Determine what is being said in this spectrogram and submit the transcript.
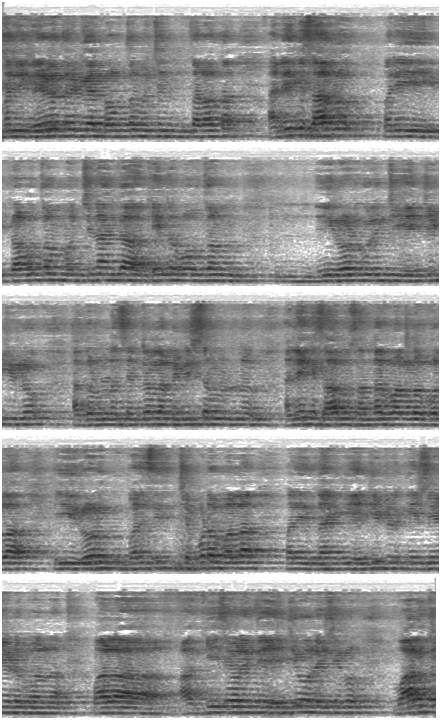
మరి రేవంత్ రెడ్డి గారి ప్రభుత్వం వచ్చిన తర్వాత అనేక సార్లు మరి ప్రభుత్వం వచ్చినాక కేంద్ర ప్రభుత్వం ఈ రోడ్డు గురించి ఎన్జిటీలో అక్కడ ఉన్న సెంట్రల్ మినిస్టర్లు అనేక సార్లు సందర్భాల లోపల ఈ రోడ్డు పరిస్థితి చెప్పడం వల్ల మరి దానికి ఎన్జిటీలు కేసు వేయడం వల్ల వాళ్ళ ఆ కేసు ఎవరైతే ఎన్జిఓలు వేసారో వాళ్ళతో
